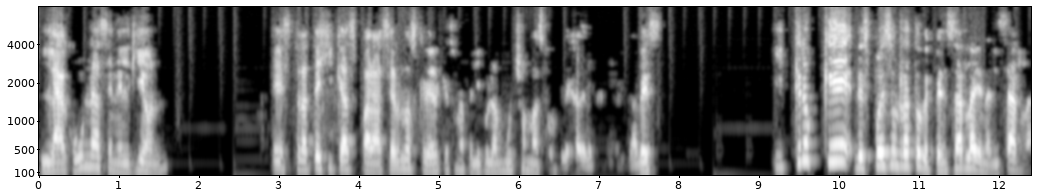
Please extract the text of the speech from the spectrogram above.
lagunas en el guion estratégicas para hacernos creer que es una película mucho más compleja de lo que en realidad es. Y creo que después de un rato de pensarla y analizarla,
